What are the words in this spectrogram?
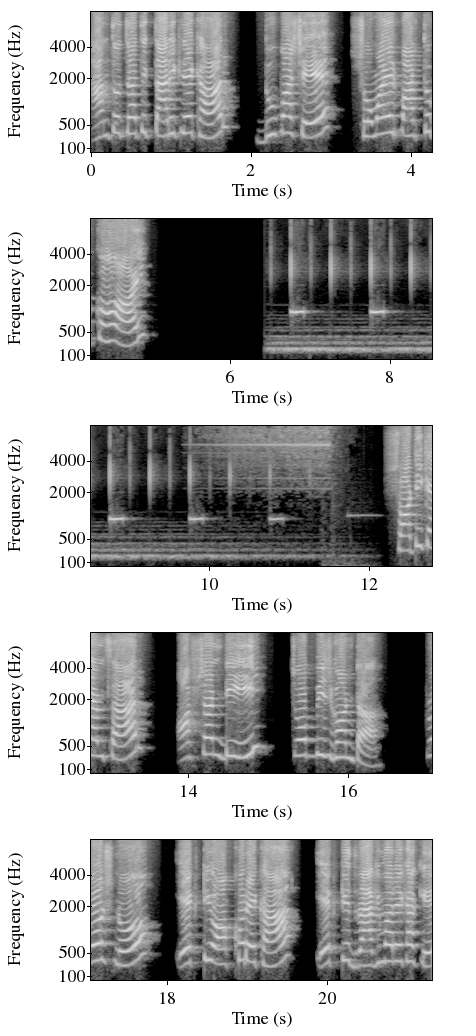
আন্তর্জাতিক তারিখ রেখার দুপাশে সময়ের পার্থক্য হয়? সঠিক অ্যান্সার অপশন ডি, চব্বিশ ঘণ্টা। প্রশ্ন, একটি অক্ষরেখা একটি দ্রাঘিমা রেখাকে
